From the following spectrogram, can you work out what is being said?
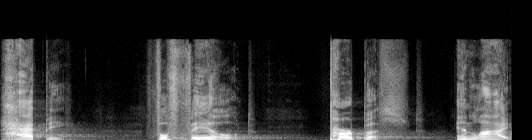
happy, fulfilled purposed in life.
